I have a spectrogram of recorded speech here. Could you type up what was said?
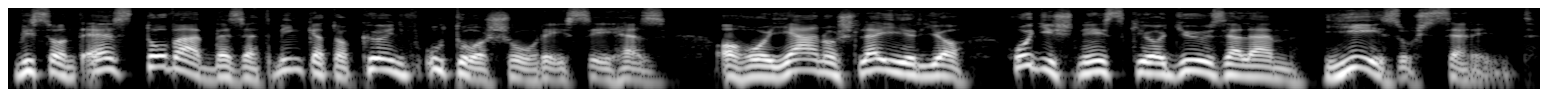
viszont ez tovább vezet minket a könyv utolsó részéhez, ahol János leírja, hogy is néz ki ki a győzelem Jézus szerint.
